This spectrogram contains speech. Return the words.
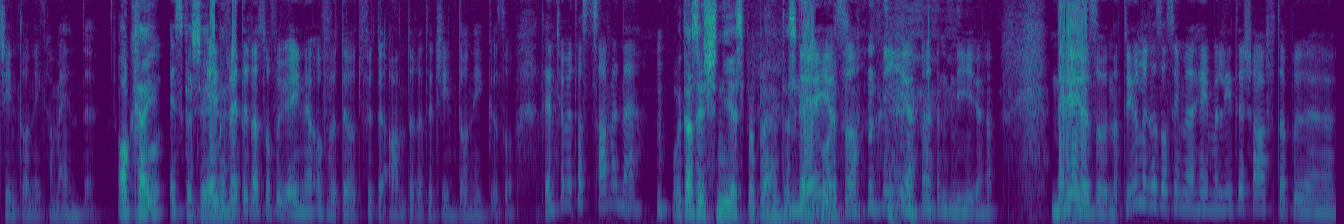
Gin Tonic am Ende. Okay, Und es das gibt immer- entweder also für einen oder für den, für den anderen den Gin Tonic. Also, dann tun wir das zusammennehmen. Und das ist nie ein Problem, das geht Nein, also nie, nie. Nein, also natürlich also sind wir, haben wir Leidenschaft, aber äh,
